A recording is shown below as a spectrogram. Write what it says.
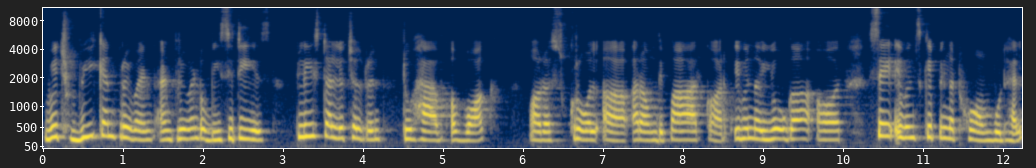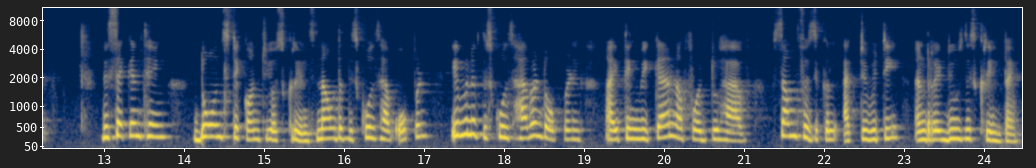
which we can prevent and prevent obesity is please tell your children to have a walk or a scroll uh, around the park or even a yoga or say even skipping at home would help. The second thing, don't stick onto your screens. Now that the schools have opened, even if the schools haven't opened, I think we can afford to have some physical activity and reduce the screen time.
